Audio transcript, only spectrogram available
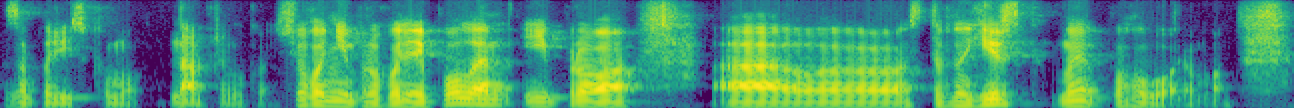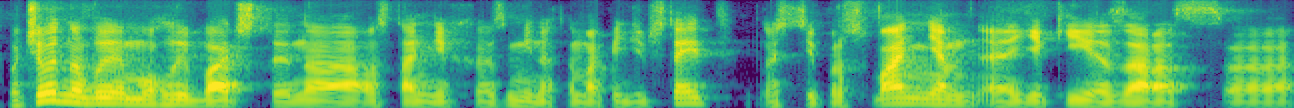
запорізькому напрямку? Сьогодні про Гуляйполе і про е, Степногірськ ми поговоримо. Очевидно, ви могли бачити на останніх змінах на мапі State ось ці просування, е, які зараз. е,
